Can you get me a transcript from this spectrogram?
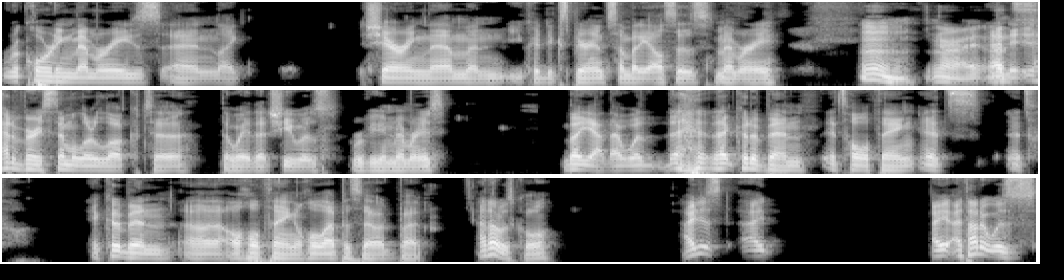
recording memories and like sharing them, and you could experience somebody else's memory. Mm, all right, and it had a very similar look to the way that she was reviewing memories. But yeah, that would that could have been its whole thing. It's it's it could have been uh, a whole thing, a whole episode. But I thought it was cool. I just I I, I thought it was.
